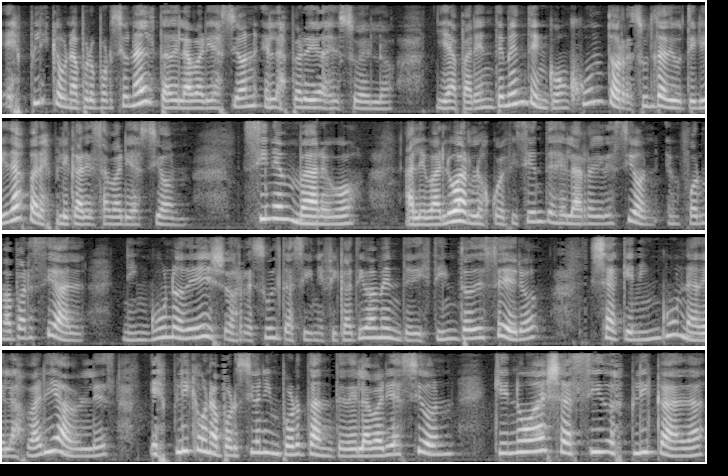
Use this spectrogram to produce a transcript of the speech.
explica una proporción alta de la variación en las pérdidas de suelo y aparentemente en conjunto resulta de utilidad para explicar esa variación. Sin embargo, al evaluar los coeficientes de la regresión en forma parcial, ninguno de ellos resulta significativamente distinto de cero, ya que ninguna de las variables explica una porción importante de la variación que no haya sido explicada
